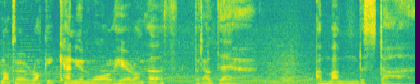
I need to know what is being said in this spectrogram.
Not a rocky canyon wall here on Earth, but out there, among the stars.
